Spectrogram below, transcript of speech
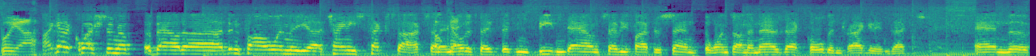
Booyah. I got a question about. Uh, I've been following the uh, Chinese tech stocks, and Okay. I noticed they've been beaten down 75%. The ones on the Nasdaq Golden Dragon Index, and the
